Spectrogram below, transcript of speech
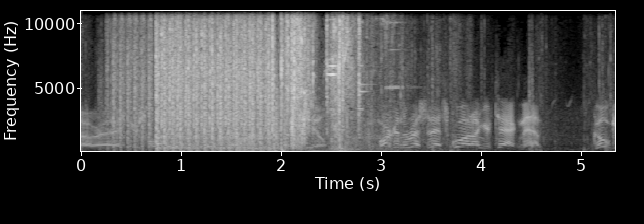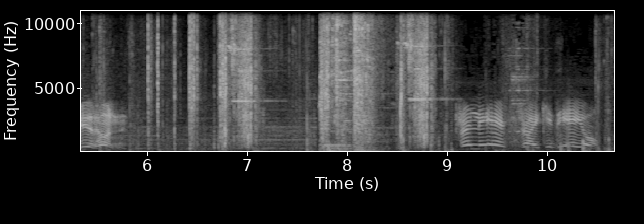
Alright, your squad... Kill. Marking the rest of that squad on your tac map. Go get hunting. Friendly airstrike in the AO.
